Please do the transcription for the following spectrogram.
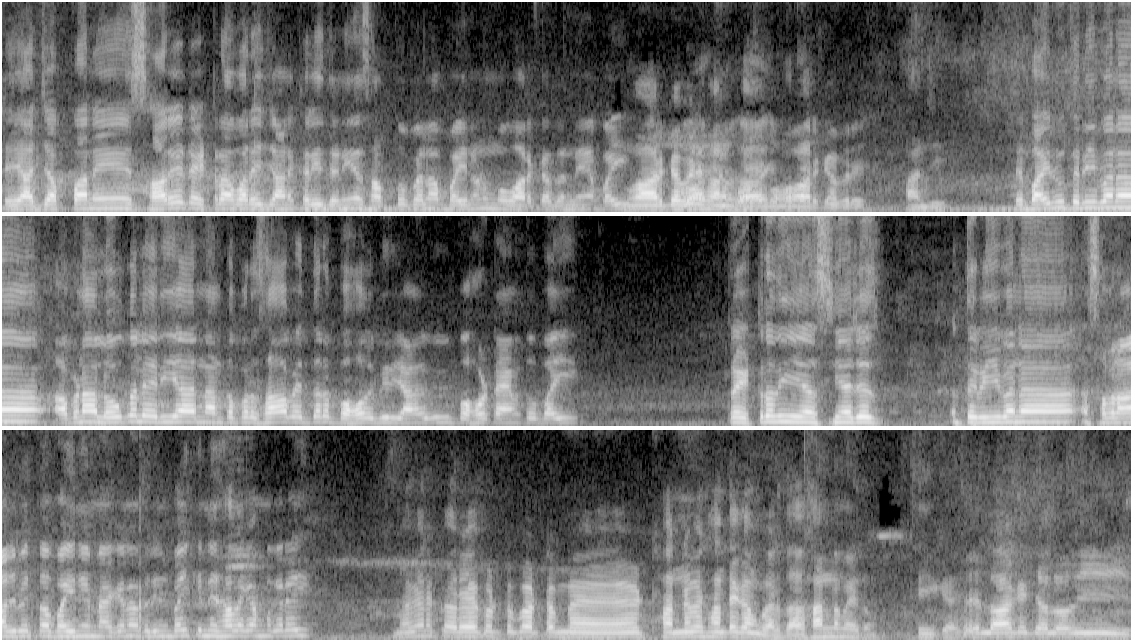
ਤੇ ਅੱਜ ਆਪਾਂ ਨੇ ਸਾਰੇ ਟਰੈਕਟਰਾਂ ਬਾਰੇ ਜਾਣਕਾਰੀ ਦੇਣੀ ਆ। ਸਭ ਤੋਂ ਪਹਿਲਾਂ ਬਾਈ ਇਹਨਾਂ ਨੂੰ ਮੁਬਾਰਕਾਂ ਦਿੰਦੇ ਆ ਬਾਈ। ਮੁਬਾਰਕਾਂ ਵੀਰੇ ਸਾਨੂੰ ਬਹੁਤ- ਸਾਰਿਆਂ ਨੂੰ। ਮੁਬਾਰਕਾਂ ਵੀਰੇ। ਹਾਂਜੀ। ਤੇ ਬਾਈ ਨੂੰ ਤਕਰੀਬਨ ਆਪਣਾ ਲੋਕਲ ਏਰੀਆ ਅਨੰਦਪੁਰ ਸਾਹਿਬ ਇੱਧਰ ਬਹੁਤ ਵੀਰ ਜਾਣਦੇ ਕਿਉਂਕਿ ਬਹੁਤ ਟਾਈਮ ਤੋਂ ਬਾਈ ਟਰੈਕਟਰਾਂ ਦੀ ਏਜੰਸੀਆਂ 'ਚ ਤਕਰੀਬਨ ਸਵਰਾਜ ਵੇਤਾ ਬਾਈ ਨੇ ਮੈਂ ਕਹਿੰਦਾ ਤਕਰੀਬਨ ਬਾਈ ਕਿੰਨੇ ਸਾਲ ਕੰਮ ਕਰਿਆ ਜੀ? ਮੈਂ ਕਹਿੰਦਾ ਕਰਿਆ ਘੱਟੋ ਘੱਟ ਮੈਂ 98 ਸਾਲ ਤੇ ਕੰਮ ਕਰਦਾ। 98 ਤੋਂ ਠੀਕ ਹੈ ਜੀ। ਤੇ ਲਾ ਕੇ ਚਲੋ ਵੀ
